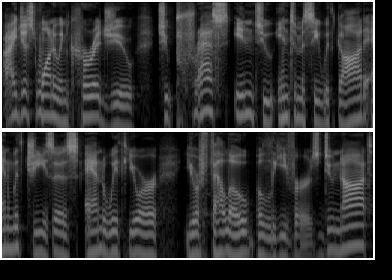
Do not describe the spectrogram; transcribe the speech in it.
I just want to encourage you to press into intimacy with God and with Jesus and with your your fellow believers. Do not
